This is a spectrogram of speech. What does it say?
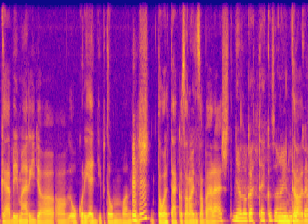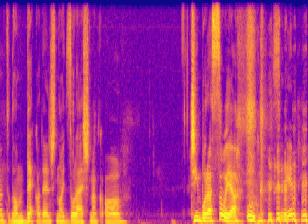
kb. már így a, a ókori Egyiptomban uh-huh. is tolták az aranyzabálást. Nyalogatták az aranyrudakat. Mint a, nem tudom, dekadens nagyzolásnak a csimbora szója. Uh, szép.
